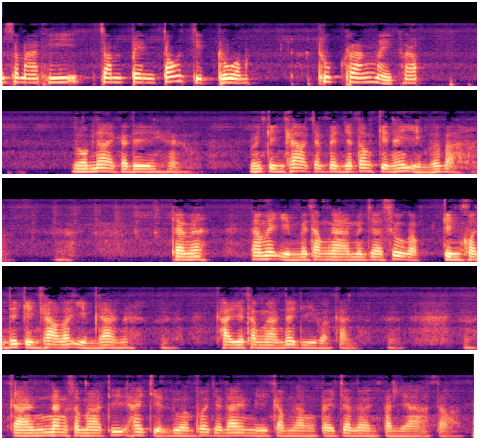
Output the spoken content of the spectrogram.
ำสมาธิจำเป็นต้องจิตรวมทุกครั้งไหมครับ รวมได้ก็ดี เหมือนกินข้าวจำเป็นจะต้องกินให้อิ่มหรือเปล่าใช่ไหมถ้าไม่อิ่มไปทำงานมันจะสู้กับกินคนที่กินข้าวแล้วอิ่มได้ไหมใครจะทำงานได้ดีกว่ากัน การนั่งสมาธิให้จิตรวมเพื่อจะได้มีกำลังไปเจริญปัญญาต่อ ไป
